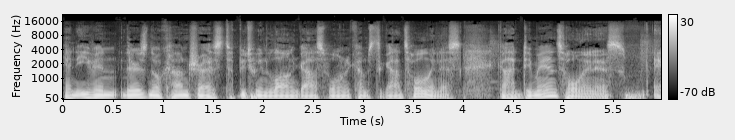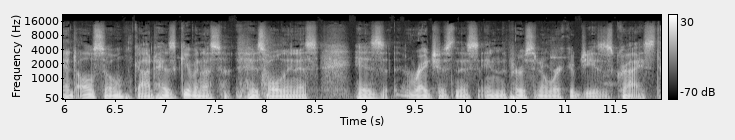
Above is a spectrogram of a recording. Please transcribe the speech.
And even there's no contrast between law and gospel when it comes to God's holiness. God demands holiness, and also God has given us his holiness, his righteousness in the person and work of Jesus Christ.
